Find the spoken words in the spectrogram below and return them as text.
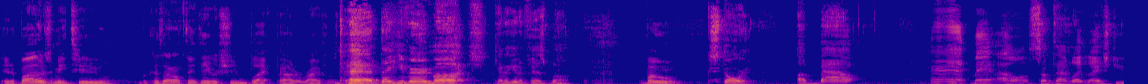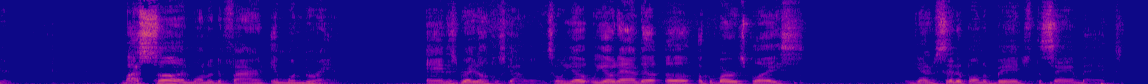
And it bothers me too because I don't think they were shooting black powder rifles. Thank you very much. Can I get a fist bump? Boom. Story about, eh, man, I don't know, sometime late last year. my son wanted to fire an M1 Garand, and his great uncle's got one. So we go we go down to uh, Uncle Bird's place. We got him set up on the bench with the sandbags.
